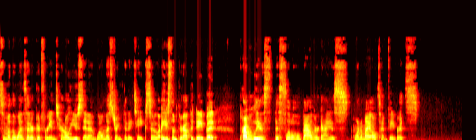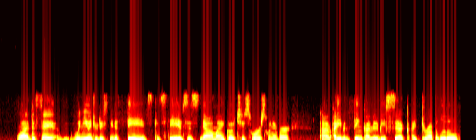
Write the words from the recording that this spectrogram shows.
some of the ones that are good for internal use in a wellness drink that I take. So I use them throughout the day, but probably this this little Valor guy is one of my all time favorites. Well, I have to say, when you introduced me to Thieves, because Thieves is now my go to source whenever uh, I even think I'm going to be sick, I drop a little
